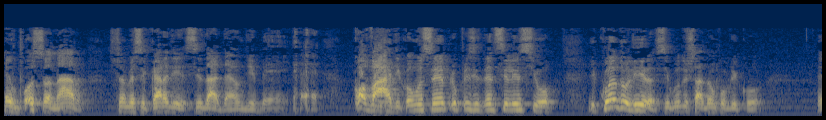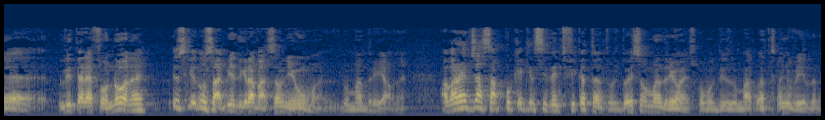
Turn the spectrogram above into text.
O Bolsonaro chama esse cara de cidadão de bem. Covarde, como sempre, o presidente silenciou. E quando o Lira, segundo o Estadão publicou, é, lhe telefonou, né? Disse que não sabia de gravação nenhuma do Mandriel, né? Agora a gente já sabe por que, que ele se identifica tanto. Os dois são mandriões, como diz o Marco Antônio Vila. Né?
